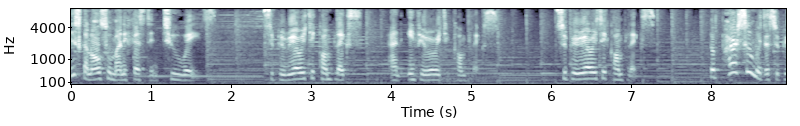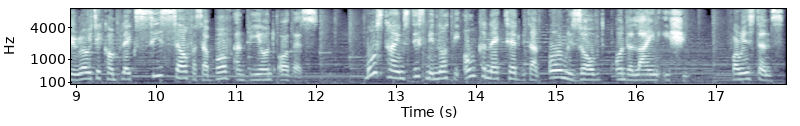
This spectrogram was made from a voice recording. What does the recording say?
This can also manifest in two ways superiority complex and inferiority complex. Superiority complex. The person with a superiority complex sees self as above and beyond others most times, this may not be unconnected with an unresolved underlying issue. For instance,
